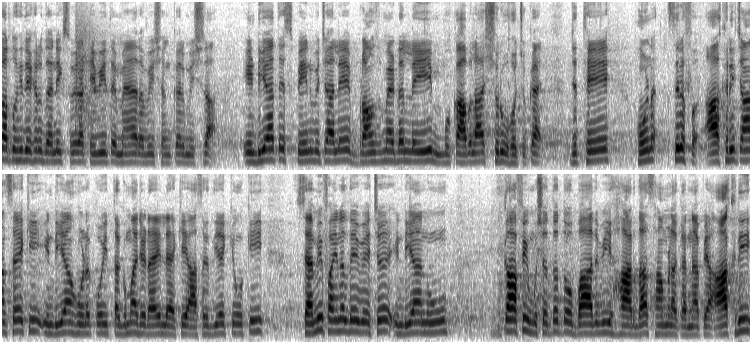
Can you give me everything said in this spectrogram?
ਨਮਸਕਾਰ, ਤੁਸੀਂ ਦੇਖ ਰਹੇ ਹੋ ਦੈਨਿਕ ਸਵੇਰਾ ਟੀਵੀ ਤੇ ਮੈਂ ਰਵੀ ਸ਼ੰਕਰ ਮਿਸ਼ਰਾ। ਇੰਡੀਆ ਤੇ ਸਪੇਨ ਵਿਚਾਲੇ ਬ੍ਰਾਊਨਜ਼ ਮੈਡਲ ਲਈ ਮੁਕਾਬਲਾ ਸ਼ੁਰੂ ਹੋ ਚੁੱਕਾ ਹੈ, ਜਿੱਥੇ ਹੁਣ ਸਿਰਫ ਆਖਰੀ ਚਾਂਸ ਹੈ ਕਿ ਇੰਡੀਆ ਹੁਣ ਕੋਈ ਤਗਮਾ ਜਿਹੜਾ ਹੈ ਲੈ ਕੇ ਆ ਸਕਦੀ ਹੈ, ਕਿਉਂਕਿ ਸੈਮੀਫਾਈਨਲ ਦੇ ਵਿੱਚ ਇੰਡੀਆ ਨੂੰ ਕਾਫੀ ਮੁਸ਼ੱਦਤ ਤੋਂ ਬਾਅਦ ਵੀ ਹਾਰ ਦਾ ਸਾਹਮਣਾ ਕਰਨਾ ਪਿਆ। ਆਖਰੀ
